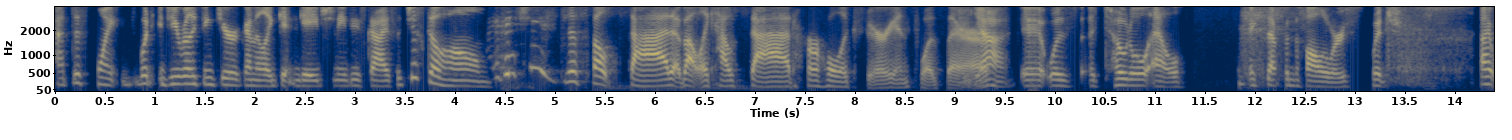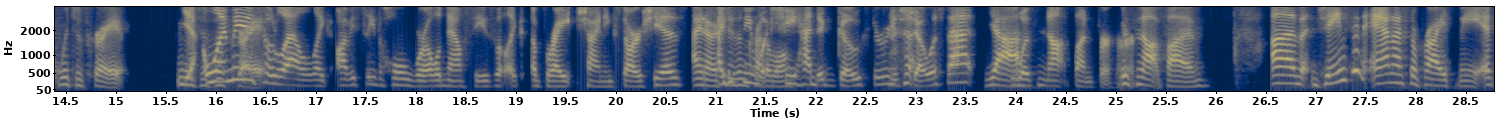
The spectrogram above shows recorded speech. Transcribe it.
at this point, what do you really think you're gonna like get engaged to any of these guys? Like, just go home. I think she just felt sad about like how sad her whole experience was there. Yeah, it was a total L, except for the followers, which I, which is great. yeah, is well, I mean, great. a total L. Like, obviously, the whole world now sees what like a bright, shining star she is. I know I just mean what she had to go through to show us that yeah, was not fun for her. It was not fun. Um, James and Anna surprised me. If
